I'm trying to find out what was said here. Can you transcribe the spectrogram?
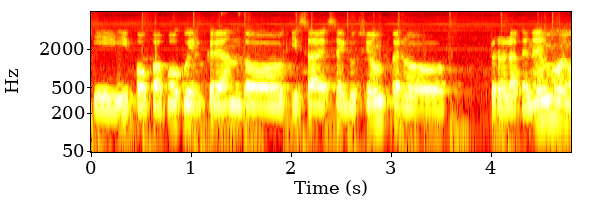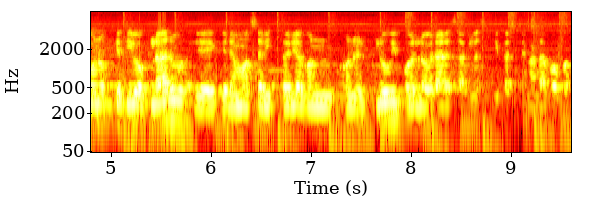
y, poco a poco ir creando quizá esa ilusión, pero pero la tenemos, es un objetivo claro, eh, queremos hacer historia con, con, el club y poder lograr esa clasificación a la Copa.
